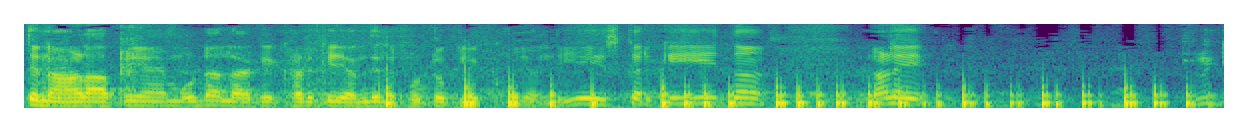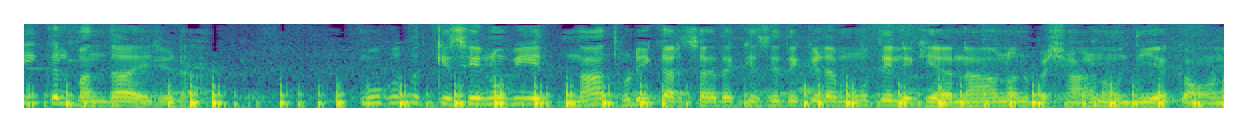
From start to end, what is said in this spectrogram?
ਤੇ ਨਾਲ ਆਪੇ ਐ ਮੋਢਾ ਲਾ ਕੇ ਖੜ ਕੇ ਜਾਂਦੇ ਤੇ ਫੋਟੋ ਕਲਿੱਕ ਹੋ ਜਾਂਦੀ ਹੈ। ਇਸ ਕਰਕੇ ਇਹ ਤਾਂ ਨਾਲੇ ਪੋਲੀਟੀਕਲ ਬੰਦਾ ਹੈ ਜਿਹੜਾ। ਉਹ ਕਿਸੇ ਨੂੰ ਵੀ ਇਹ ਨਾ ਥੋੜੀ ਕਰ ਸਕਦਾ, ਕਿਸੇ ਦੇ ਕਿਹੜਾ ਮੂੰਹ ਤੇ ਲਿਖਿਆ ਨਾ ਉਹਨਾਂ ਨੂੰ ਪਛਾਣ ਹੁੰਦੀ ਹੈ ਕੌਣ।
